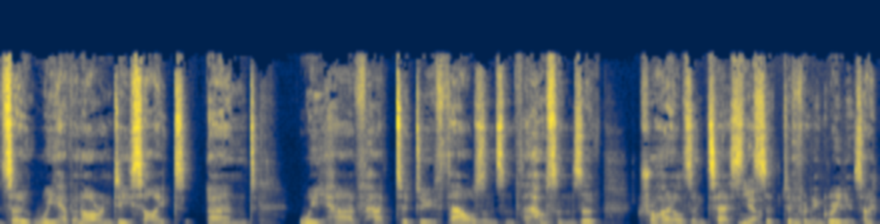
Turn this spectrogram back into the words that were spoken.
so we have an R and D site, and we have had to do thousands and thousands of trials and tests yeah. of different ingredients. I mean,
